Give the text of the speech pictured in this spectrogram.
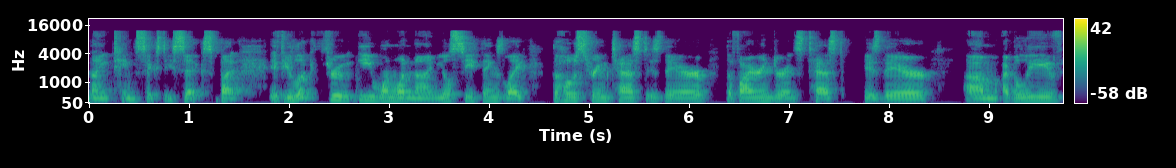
E1966. But if you look through E119, you'll see things like the hose stream test is there, the fire endurance test is there. Um, I believe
